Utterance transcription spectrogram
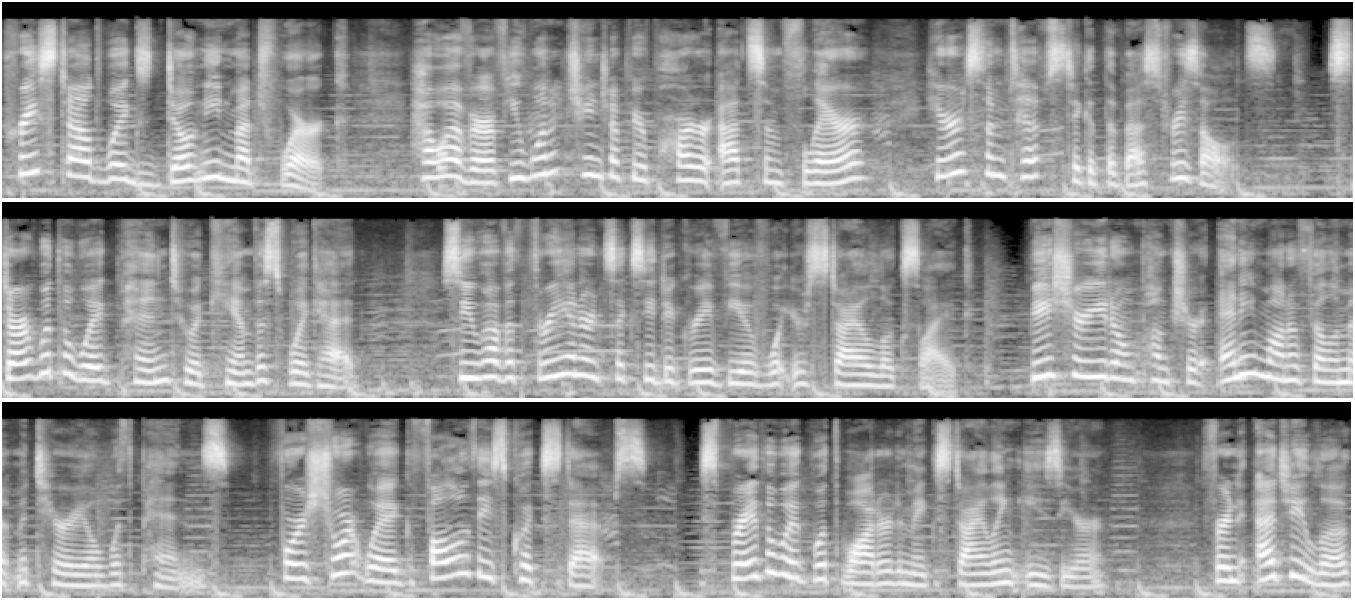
Pre-styled wigs don't need much work. However, if you want to change up your part or add some flair, here are some tips to get the best results. Start with a wig pinned to a canvas wig head, so you have a 360 degree view of what your style looks like. Be sure you don't puncture any monofilament material with pins. For a short wig, follow these quick steps. Spray the wig with water to make styling easier. For an edgy look,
